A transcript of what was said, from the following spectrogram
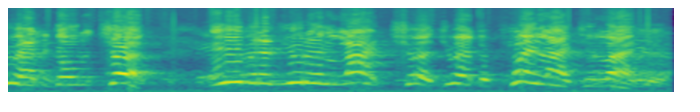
You had to go to church. Even if you didn't like church, you had to play like you liked it.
